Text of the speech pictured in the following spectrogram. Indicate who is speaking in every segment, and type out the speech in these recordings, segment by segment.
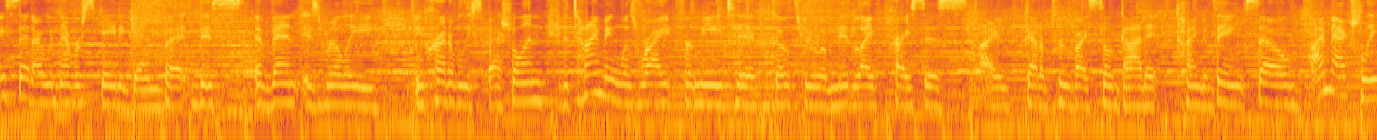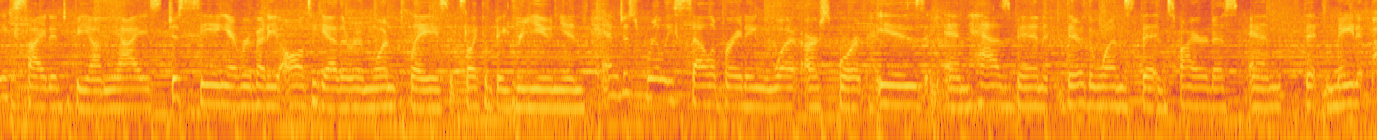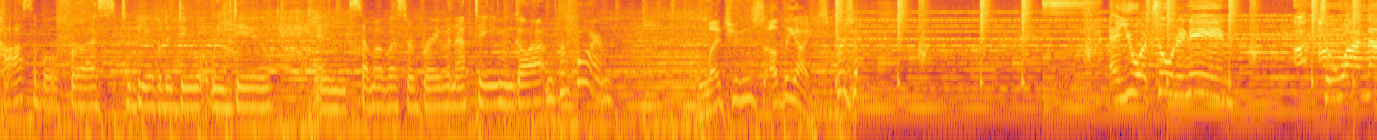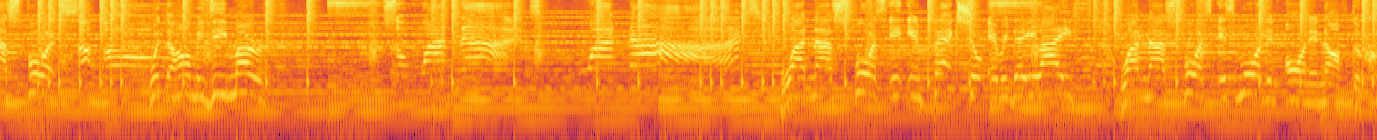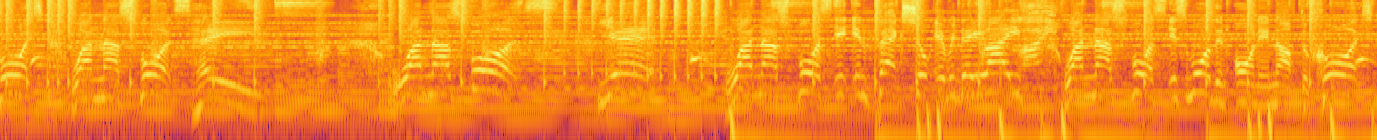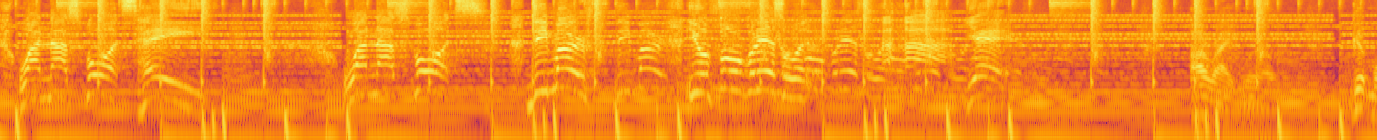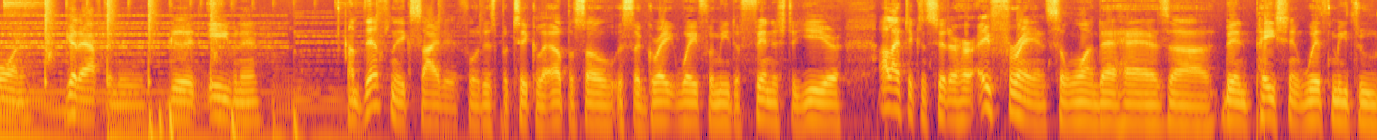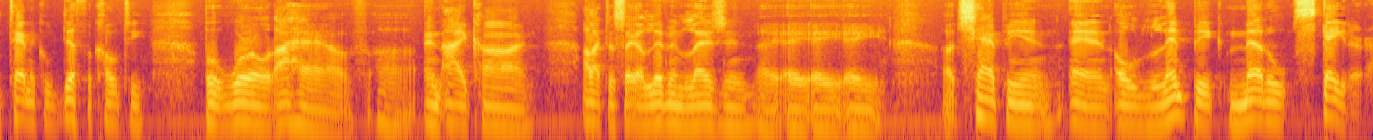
Speaker 1: I said I would never skate again, but this event is really incredibly special. And the timing was right for me to go through a midlife crisis. I got to prove I still got it kind of thing. So I'm actually excited to be on the ice. Just seeing everybody all together in one place, it's like a big reunion. And just really celebrating what our sport is and has been. They're the ones that inspired us and that made it possible for us to be able to do what we do. And some of us are brave enough to even go out and perform.
Speaker 2: Legends of the Ice.
Speaker 3: And you are tuning in Uh-oh. to Why Not Sports Uh-oh. with the homie D Murph.
Speaker 4: So why not? Why not?
Speaker 3: Why Not Sports? It impacts your everyday life. Why Not Sports? It's more than on and off the court. Why Not Sports? Hey. Why Not Sports? Yeah. Why not sports? It impacts your everyday life. Why not sports? It's more than on and off the court. Why not sports? Hey. Why not sports? D Murph. D Murph. You a fool for this one. yeah.
Speaker 5: All right, world. Good morning, good afternoon, good evening. I'm definitely excited for this particular episode. It's a great way for me to finish the year. I like to consider her a friend, someone that has uh, been patient with me through technical difficulty. But, world, I have uh, an icon. I like to say a living legend, a, a, a, a, a champion, an Olympic medal skater,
